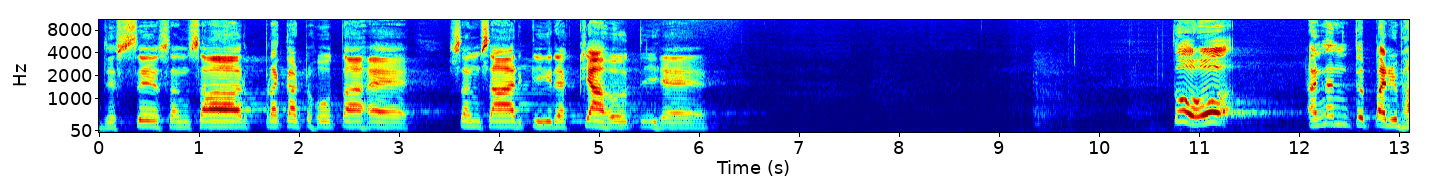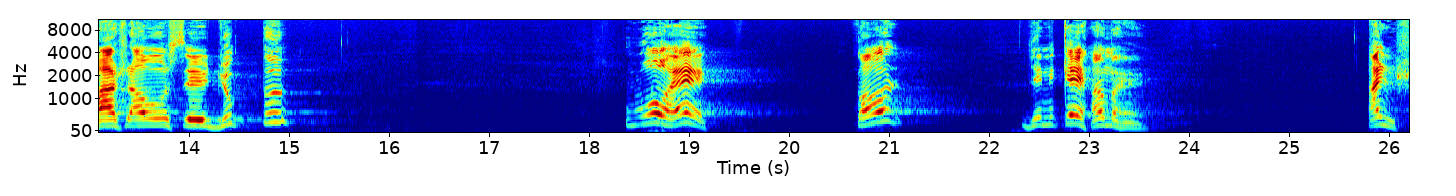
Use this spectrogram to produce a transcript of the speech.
जिससे संसार प्रकट होता है, संसार की रक्षा होती है। तो अनंत परिभाषाओं से युक्त वो है कौन? जिनके हम हैं। अंश।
